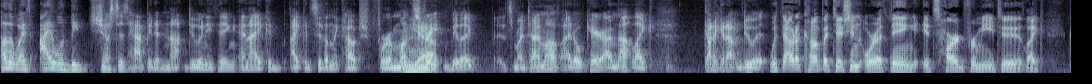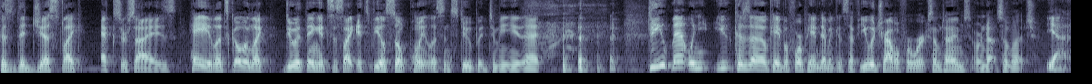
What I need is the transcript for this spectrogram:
Otherwise, I would be just as happy to not do anything, and I could I could sit on the couch for a month Yeah. straight and be like, it's my time off. I don't care. I'm not like gotta get out and do it. Without a competition or a thing, it's hard for me to like because the just like exercise. Hey, let's go and like do a thing. It's just like it feels so pointless and stupid to me that. do you, Matt? When you because uh, okay before pandemic and stuff, you would travel for work sometimes or not so much. Yeah.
